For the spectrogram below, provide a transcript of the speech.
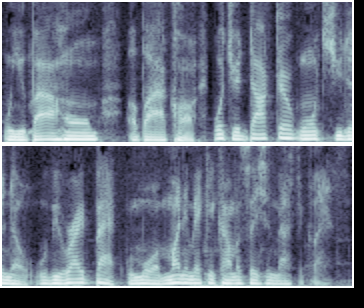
when you buy a home or buy a car. What your doctor wants you to know. We'll be right back with more Money Making Conversation Masterclass.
